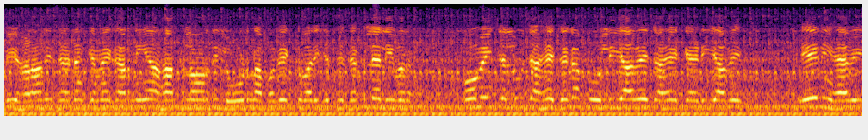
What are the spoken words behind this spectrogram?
ਵੀ ਹਲਾਂ ਦੀ ਸੈਟਿੰਗ ਕਿਵੇਂ ਕਰਨੀ ਆ, ਹੱਥ ਲਾਉਣ ਦੀ ਲੋੜ ਨਾ ਪਵੇ, ਇੱਕ ਵਾਰੀ ਜਿੱਥੇ ਸਿੱਟ ਲਿਆ ਲੀਵਰ ਉਵੇਂ ਹੀ ਚੱਲੂ, ਚਾਹੇ ਜਗ੍ਹਾ ਪੋਲੀ ਆਵੇ, ਚਾਹੇ ਕੈੜੀ ਆਵੇ ਇਹ ਨਹੀਂ ਹੈ ਵੀ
